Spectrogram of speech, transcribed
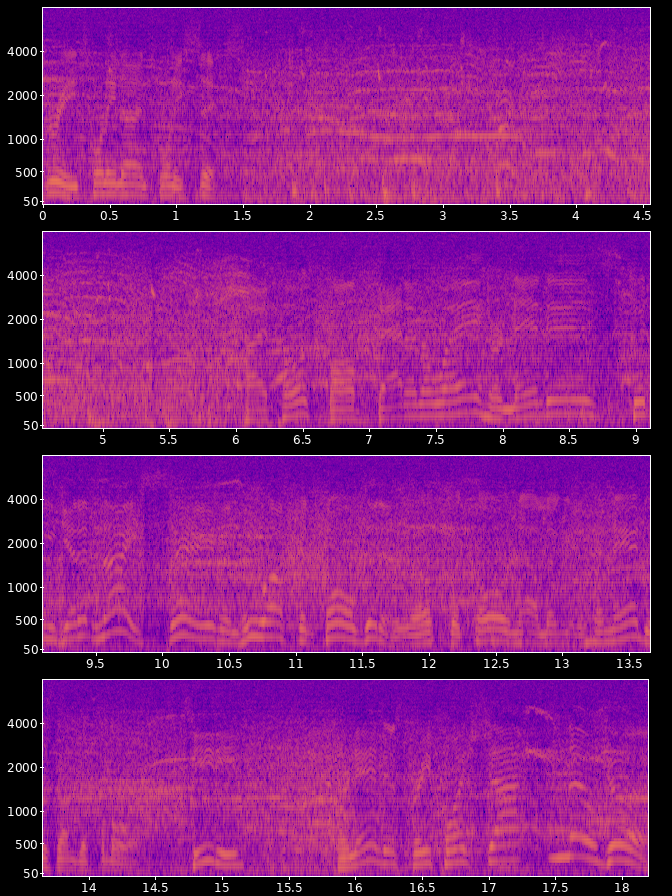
three, 29-26. High post, ball batted away. Hernandez couldn't get it. Nice save, and who else but Cole did it? Who else but Cole? Now looking at Hernandez on the floor. TD, Hernandez three-point shot, no good.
